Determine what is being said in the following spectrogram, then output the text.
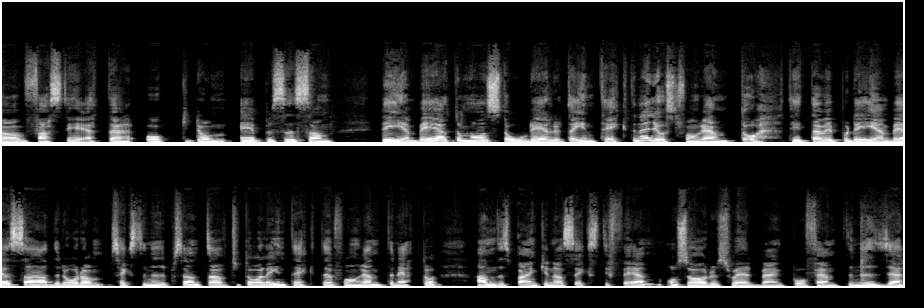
av fastigheter. Och de är precis som DNB, att de har en stor del av intäkterna just från räntor. Tittar vi på DNB så hade då de 69 procent av totala intäkter från räntenetto. Handelsbanken har 65 och så har du Swedbank på 59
